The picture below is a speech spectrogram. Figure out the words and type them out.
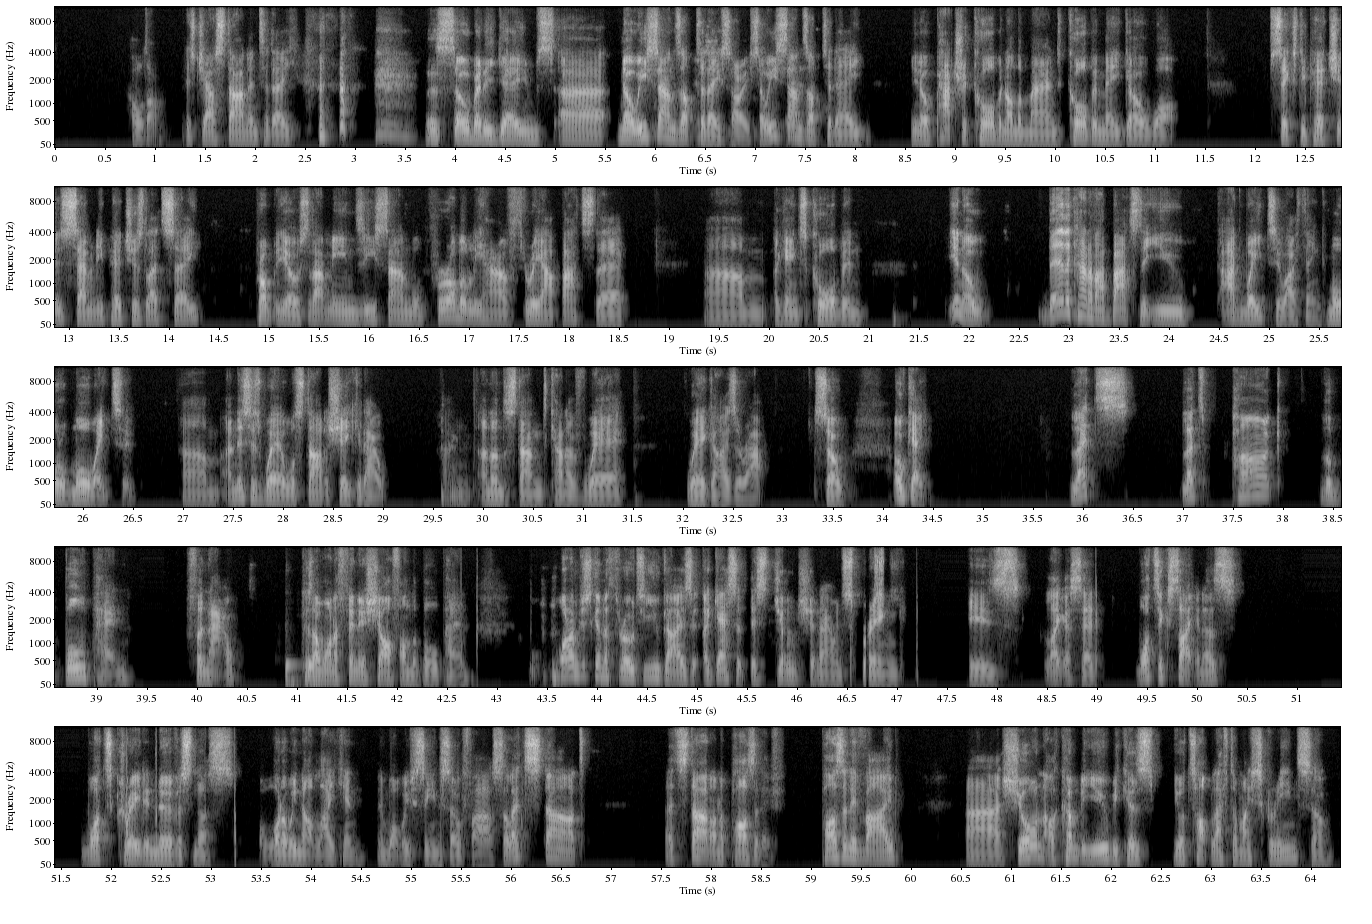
Hold on, is Jazz starting today? There's so many games. Uh, no, stands up today. Sorry. So Isan's up today. You know, Patrick Corbin on the mound. Corbin may go what, 60 pitches, 70 pitches, let's say. Probably, you know, so that means Isan will probably have three at bats there um, against Corbin. You know, they're the kind of at bats that you add weight to, I think, more more weight to. Um, and this is where we'll start to shake it out and, and understand kind of where where guys are at. So, okay, let's let's park the bullpen for now because I want to finish off on the bullpen. What I'm just going to throw to you guys, I guess, at this juncture now in spring, is like I said, what's exciting us, what's creating nervousness, or what are we not liking in what we've seen so far. So let's start. Let's start on a positive, positive vibe. Uh, Sean, I'll come to you because you're top left on my screen. So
